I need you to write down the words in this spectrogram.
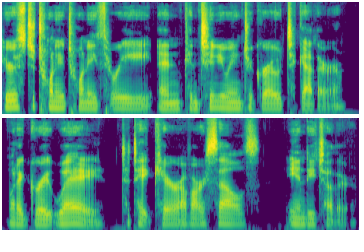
Here's to 2023 and continuing to grow together. What a great way to take care of ourselves and each other.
